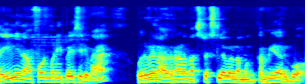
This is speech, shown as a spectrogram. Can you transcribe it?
டெய்லி நான் ஃபோன் பண்ணி பேசிடுவேன். ஒருவேளை அதனால தான் ஸ்ட்ரெஸ் லெவல் நமக்கு கம்மியாக இருக்கும்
